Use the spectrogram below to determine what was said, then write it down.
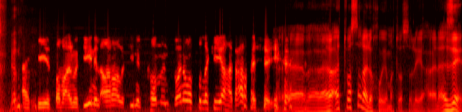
أكيد. طبعا وتجيني الآراء وتجيني ال comment وأنا أوصل لك إياها تعرف هالشيء. أه، توصلها لأخوي ما توصل إياها. أنا زين.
